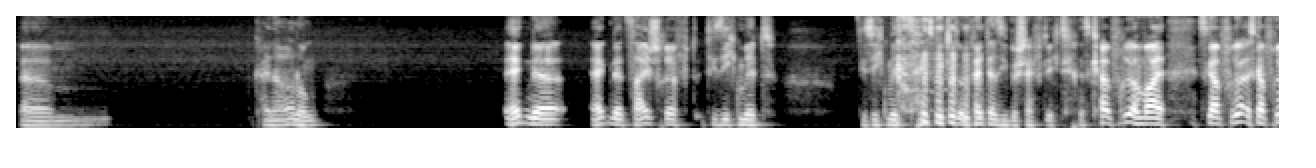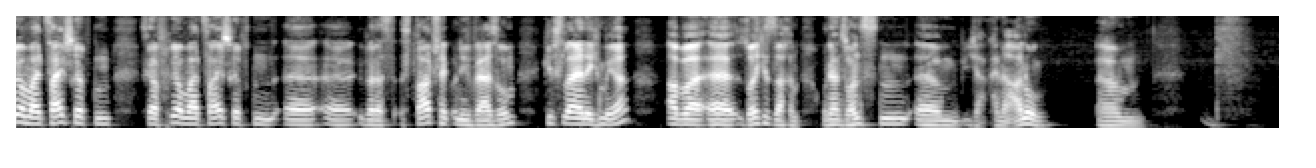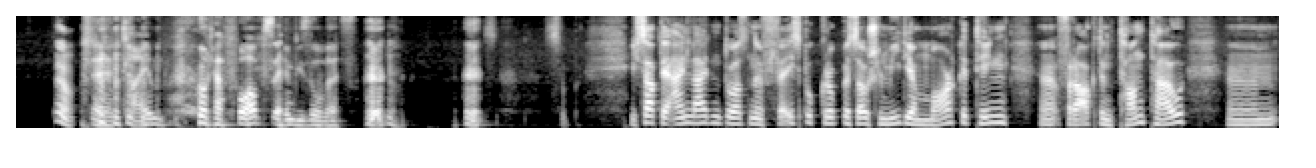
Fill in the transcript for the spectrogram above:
ähm, keine Ahnung, irgendeine, irgendeine Zeitschrift, die sich mit die sich mit Science Fiction und Fantasy beschäftigt. Es gab früher mal, es gab früher, es gab früher mal Zeitschriften, es gab früher mal Zeitschriften äh, äh, über das Star Trek Universum. Gibt's leider nicht mehr, aber äh, solche Sachen. Und ansonsten, ähm, ja, keine Ahnung. Ähm, ja. äh, Time oder Forbes, irgendwie sowas. Super. Ich sagte einleitend, du hast eine Facebook-Gruppe Social Media Marketing, äh, fragten Tantau. Ähm,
